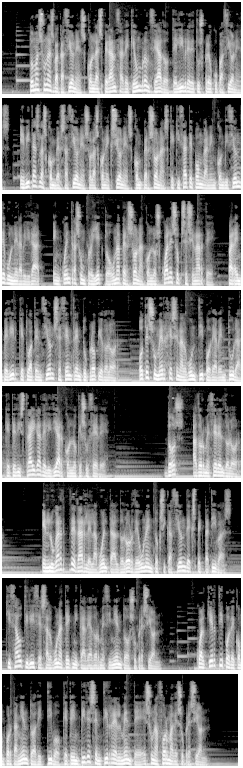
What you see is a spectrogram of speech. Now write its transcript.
Tomas unas vacaciones con la esperanza de que un bronceado te libre de tus preocupaciones, evitas las conversaciones o las conexiones con personas que quizá te pongan en condición de vulnerabilidad, encuentras un proyecto o una persona con los cuales obsesionarte, para impedir que tu atención se centre en tu propio dolor, o te sumerges en algún tipo de aventura que te distraiga de lidiar con lo que sucede. 2. Adormecer el dolor. En lugar de darle la vuelta al dolor de una intoxicación de expectativas, quizá utilices alguna técnica de adormecimiento o supresión. Cualquier tipo de comportamiento adictivo que te impide sentir realmente es una forma de supresión.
